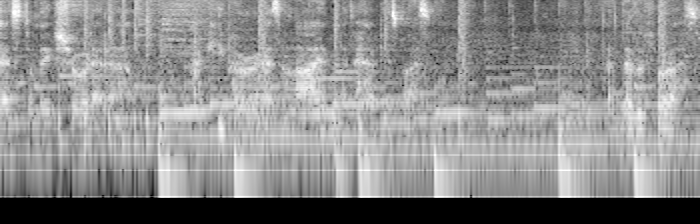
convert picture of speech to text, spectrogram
best to make sure that um, I keep her as alive and as happy as possible. That does it for us.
